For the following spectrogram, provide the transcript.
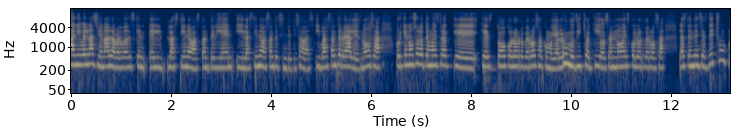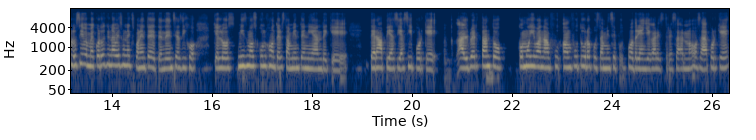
a nivel nacional, la verdad es que él las tiene bastante bien y las tiene bastante sintetizadas y bastante reales, ¿no? O sea, porque no solo te muestra que, que, es todo color de rosa, como ya lo hemos dicho aquí, o sea, no es color de rosa las tendencias. De hecho, inclusive me acuerdo que una vez un exponente de tendencias dijo que los mismos Cool Hunters también tenían de que terapias y así, porque al ver tanto cómo iban a, un futuro, pues también se podrían llegar a estresar, ¿no? O sea, porque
